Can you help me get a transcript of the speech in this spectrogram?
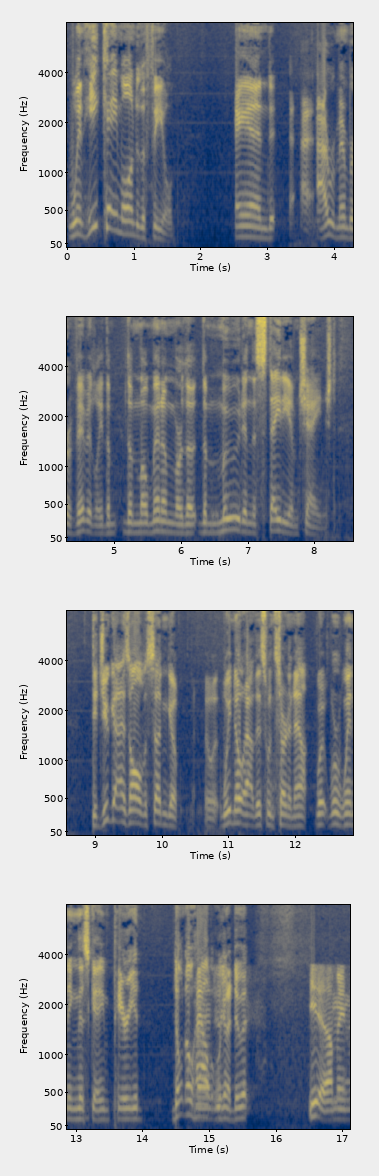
when he came onto the field, and I, I remember vividly the the momentum or the the mood in the stadium changed. Did you guys all of a sudden go, we know how this one's turning out. We're, we're winning this game. Period. Don't know how, but we're going to do it. Yeah, I mean,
